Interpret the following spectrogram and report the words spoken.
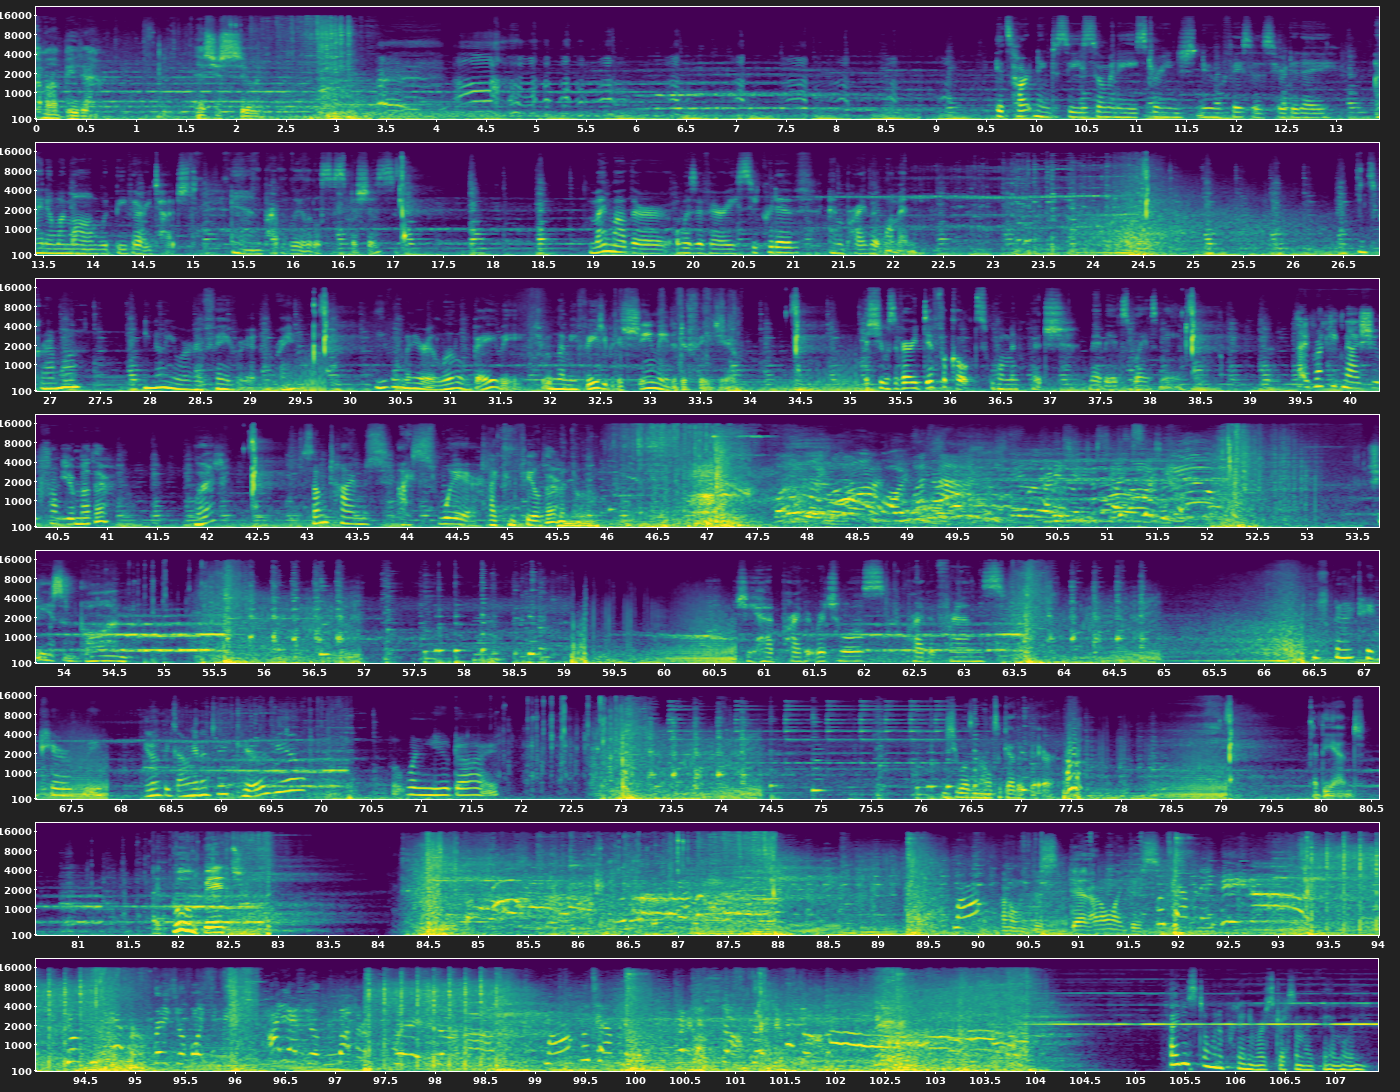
Come on, Peter. Let's just. It's heartening to see so many strange new faces here today. I know my mom would be very touched and probably a little suspicious. My mother was a very secretive and private woman. Grandma. You know you were her favorite, right? Even when you were a little baby, she wouldn't let me feed you because she needed to feed you. She was a very difficult woman, which maybe explains me. I recognize you from your mother. What? Sometimes I swear I can feel them in the room. She isn't gone. She had private rituals, private friends. Who's gonna take care of me? You don't think I'm gonna take care of you? But when you die, she wasn't altogether there. At the end. Like, boo, bitch. I don't like this. Dad, I don't like this. What's happening? Peter! Don't you ever raise your voice at me! I am your mother! Wait, Mom, what's happening? Make it stop! Make it stop! I just don't want to put any more stress on my family.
